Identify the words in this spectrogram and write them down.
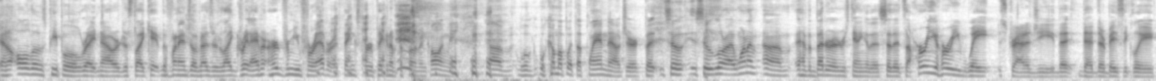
and all those people right now are just like, hey, the financial advisors are like, great, I haven't heard from you forever. Thanks for picking up the phone and calling me. Um, we'll, we'll come up with a plan now, Jerk. But so, so Laura, I want to um, have a better understanding of this. So it's a hurry, hurry, wait strategy that, that they're basically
